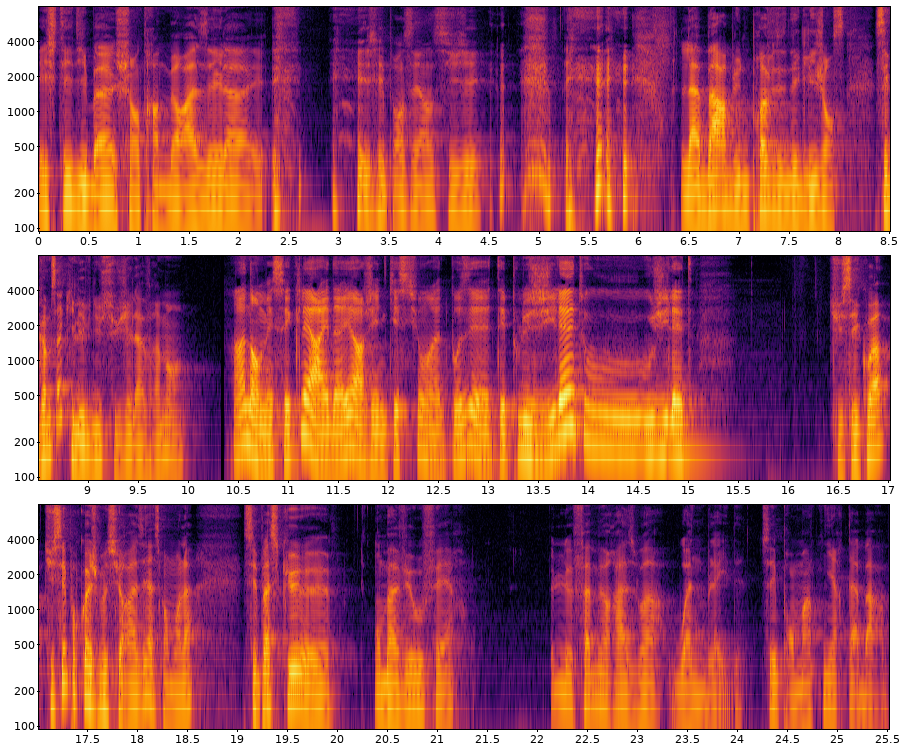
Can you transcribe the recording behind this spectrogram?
Et je t'ai dit, bah, je suis en train de me raser là. Et, et j'ai pensé à un sujet. La barbe, une preuve de négligence. C'est comme ça qu'il est venu ce sujet-là, vraiment. hein. Ah non, mais c'est clair. Et d'ailleurs, j'ai une question à te poser. T'es plus gilette ou, ou gilette Tu sais quoi? Tu sais pourquoi je me suis rasé à ce moment-là? C'est parce que euh, on m'avait offert le fameux rasoir One Blade. Tu sais, pour maintenir ta barbe.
